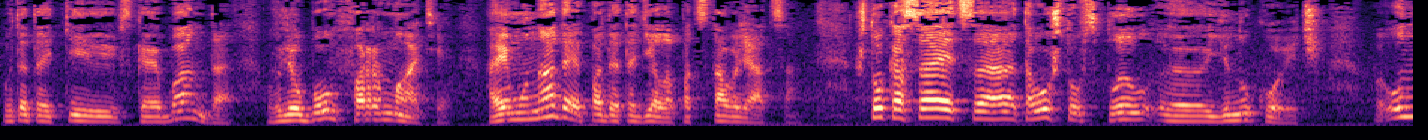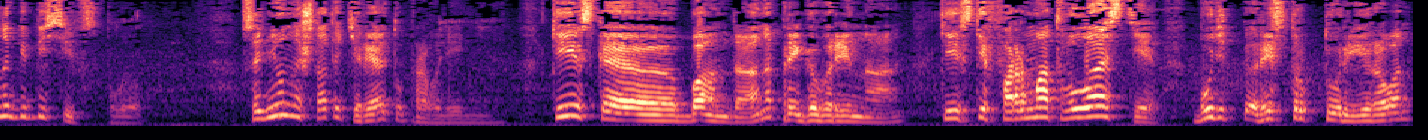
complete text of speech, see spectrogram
вот эта киевская банда, в любом формате. А ему надо под это дело подставляться. Что касается того, что всплыл э, Янукович, он на BBC всплыл. Соединенные Штаты теряют управление. Киевская банда, она приговорена. Киевский формат власти будет реструктурирован.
